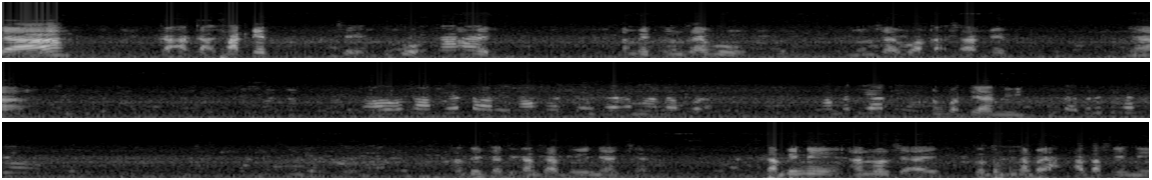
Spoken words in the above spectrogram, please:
Ya, agak agak sakit sih bu. Amit, amit nun sewu, nun sewu agak sakit. Ya, Kalau sakit tarik nafas dari mana, Mbak? Selamat Yani. tempat Yani. Nanti jadikan satu ini aja. Tapi ini anu sih, ay, tutup sampai atas ini.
